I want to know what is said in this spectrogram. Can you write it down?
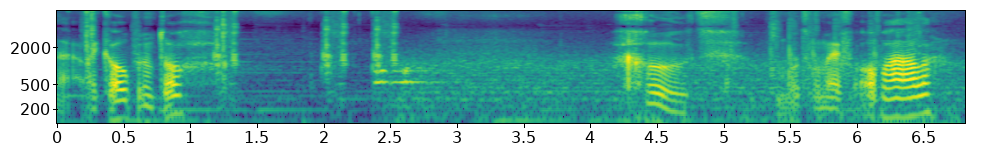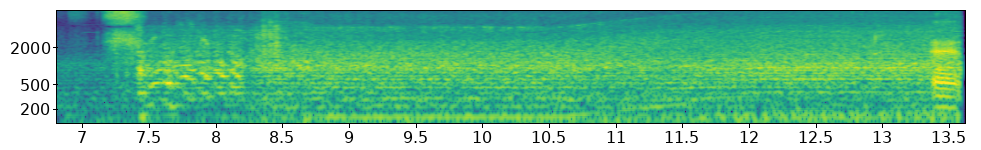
Nou, wij kopen hem toch. Goed. Dan moeten we hem even ophalen. En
